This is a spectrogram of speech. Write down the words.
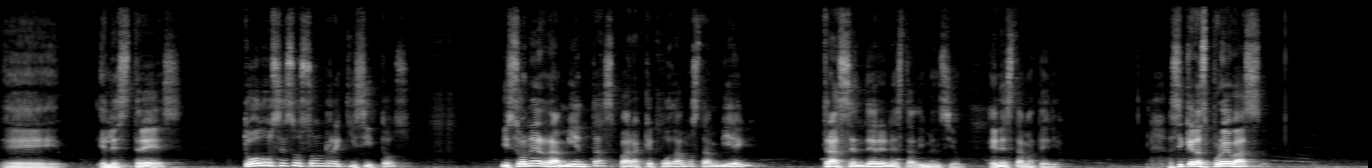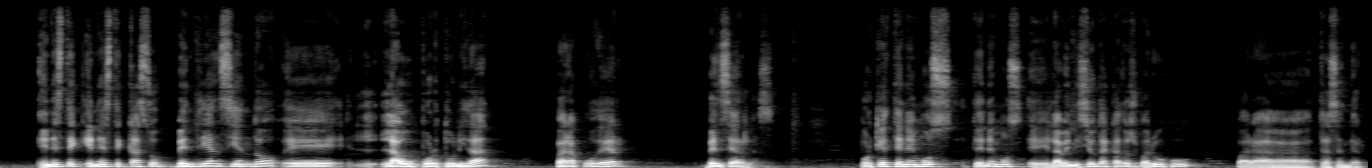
eh, el estrés, todos esos son requisitos y son herramientas para que podamos también trascender en esta dimensión, en esta materia. Así que las pruebas, en este, en este caso, vendrían siendo eh, la oportunidad para poder vencerlas. Porque tenemos, tenemos eh, la bendición de Akadosh Baruju para trascender.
